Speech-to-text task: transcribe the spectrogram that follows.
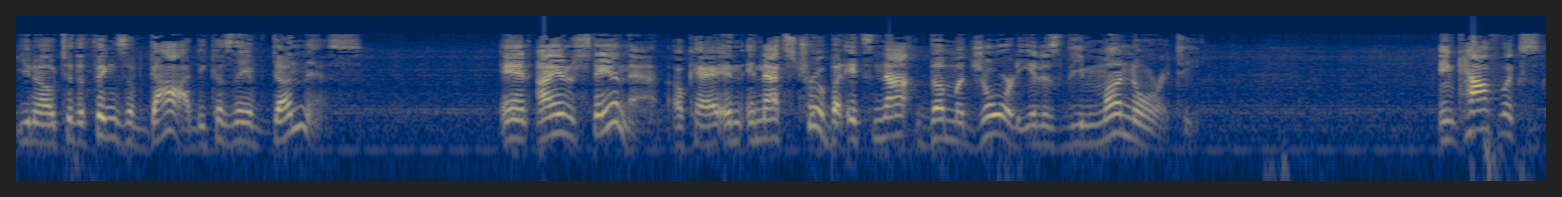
you know, to the things of God because they have done this. And I understand that, okay, and, and that's true, but it's not the majority; it is the minority. And Catholics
